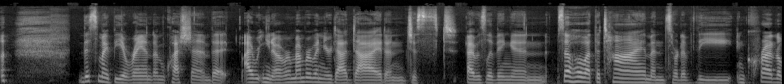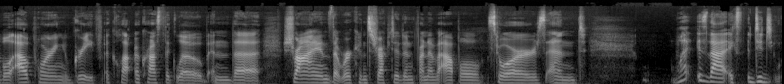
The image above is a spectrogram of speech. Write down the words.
this might be a random question, but I, you know, remember when your dad died, and just I was living in Soho at the time, and sort of the incredible outpouring of grief aclo- across the globe, and the shrines that were constructed in front of Apple stores, and what is that? Did you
